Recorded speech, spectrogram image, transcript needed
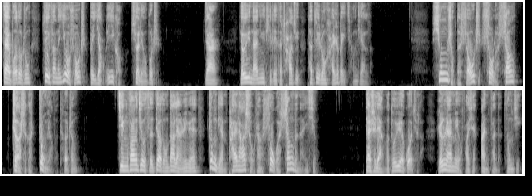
在搏斗中，罪犯的右手指被咬了一口，血流不止。然而，由于男女体力的差距，他最终还是被强奸了。凶手的手指受了伤，这是个重要的特征。警方就此调动大量人员，重点排查手上受过伤的男性。但是两个多月过去了，仍然没有发现案犯的踪迹。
